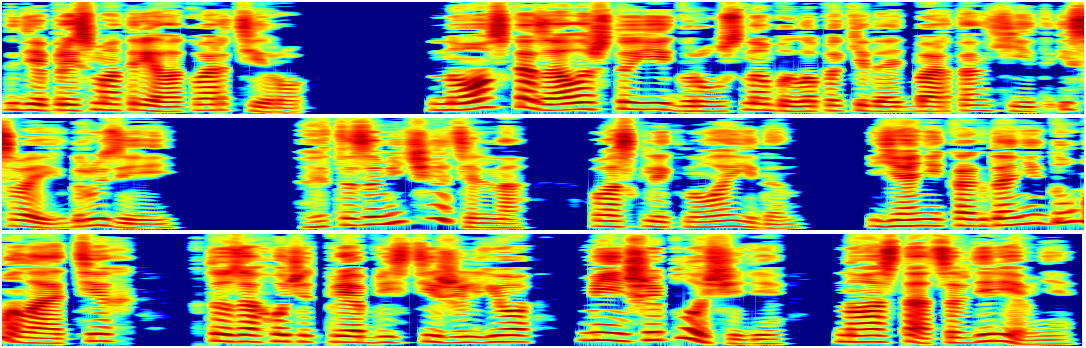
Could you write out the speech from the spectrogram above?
где присмотрела квартиру. Но сказала, что ей грустно было покидать Бартон-Хит и своих друзей. «Это замечательно!» – воскликнула Иден. «Я никогда не думала о тех, кто захочет приобрести жилье меньшей площади, но остаться в деревне.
